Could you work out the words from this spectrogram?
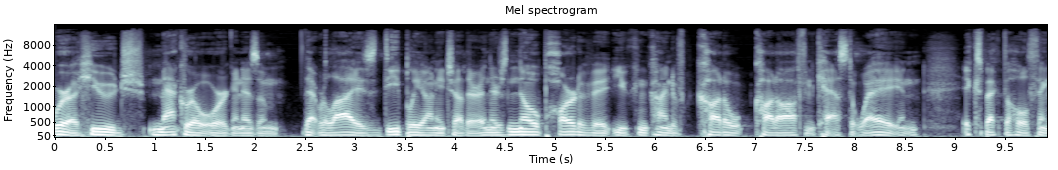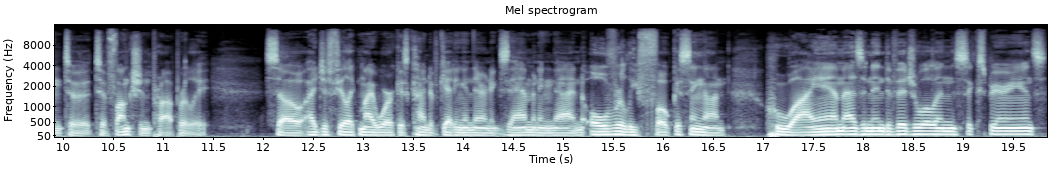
we're a huge macro organism that relies deeply on each other and there's no part of it you can kind of cut cut off and cast away and expect the whole thing to to function properly so I just feel like my work is kind of getting in there and examining that and overly focusing on who I am as an individual in this experience.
